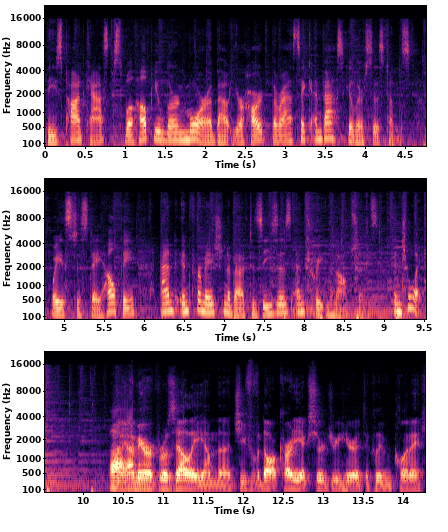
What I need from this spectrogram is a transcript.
These podcasts will help you learn more about your heart, thoracic, and vascular systems, ways to stay healthy, and information about diseases and treatment options. Enjoy. Hi, I'm Eric Roselli. I'm the Chief of Adult Cardiac Surgery here at the Cleveland Clinic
